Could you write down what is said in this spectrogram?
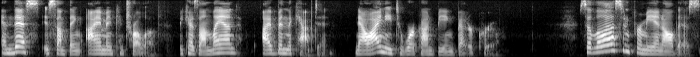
And this is something I am in control of because on land, I've been the captain. Now I need to work on being better crew. So, the lesson for me in all this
